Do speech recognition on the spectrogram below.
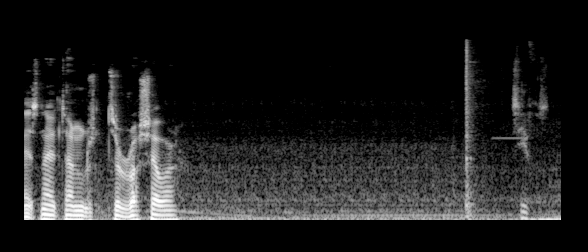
It's now turned to rush hour. See if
